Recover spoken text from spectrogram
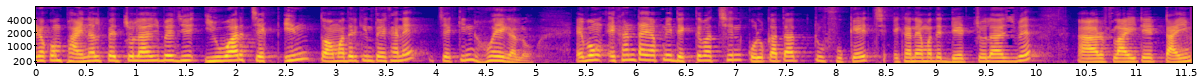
এরকম ফাইনাল পেজ চলে আসবে যে ইউ আর চেক ইন তো আমাদের কিন্তু এখানে চেক ইন হয়ে গেল। এবং এখানটায় আপনি দেখতে পাচ্ছেন কলকাতা টু ফুকেট এখানে আমাদের ডেট চলে আসবে। আর ফ্লাইটের টাইম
